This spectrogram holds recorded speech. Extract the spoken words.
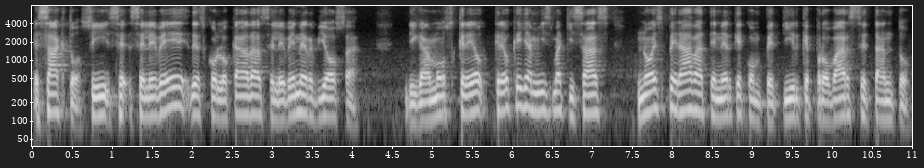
Exacto, sí, se, le ve descolocada, se le ve nerviosa, digamos, creo, creo que ella misma quizás no esperaba tener que competir, que probarse tanto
